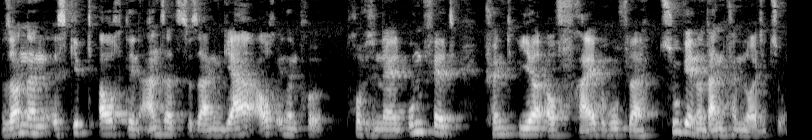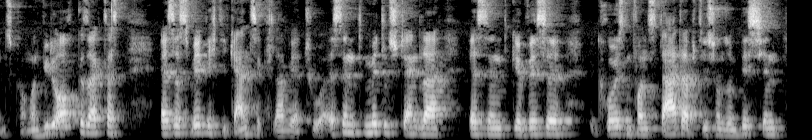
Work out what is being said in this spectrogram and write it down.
sondern es gibt auch den Ansatz zu sagen, ja, auch in einem professionellen Umfeld könnt ihr auf Freiberufler zugehen und dann können Leute zu uns kommen. Und wie du auch gesagt hast, es ist wirklich die ganze Klaviatur. Es sind Mittelständler, es sind gewisse Größen von Startups, die schon so ein bisschen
